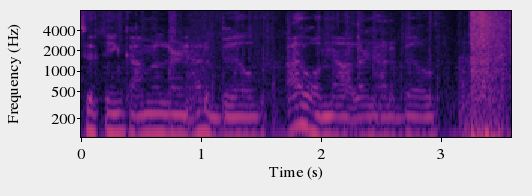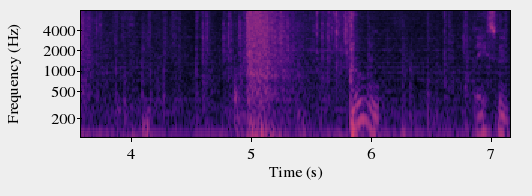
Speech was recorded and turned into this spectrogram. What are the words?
to think I'm going to learn how to build. I will not learn how to build. Ooh, basement.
